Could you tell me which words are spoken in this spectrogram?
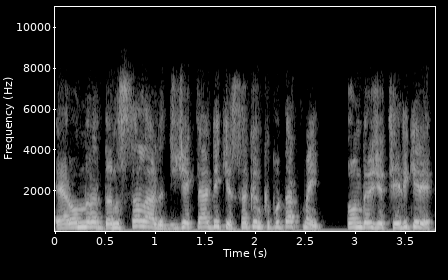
Eğer onlara danışsalardı diyeceklerdi ki sakın kıpırdatmayın. Son derece tehlikeli.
